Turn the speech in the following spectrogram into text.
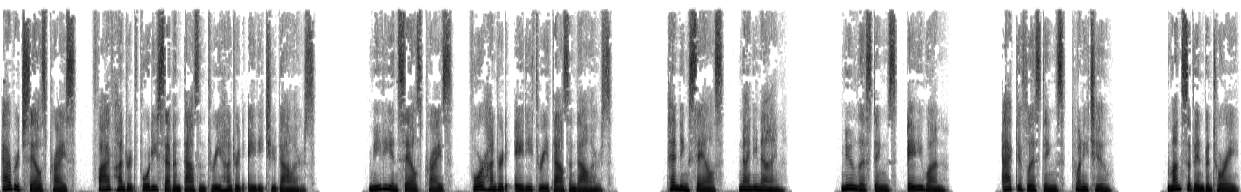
Average sales price $547,382. Median sales price $483,000. Pending sales 99. New listings 81. Active listings 22. Months of inventory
